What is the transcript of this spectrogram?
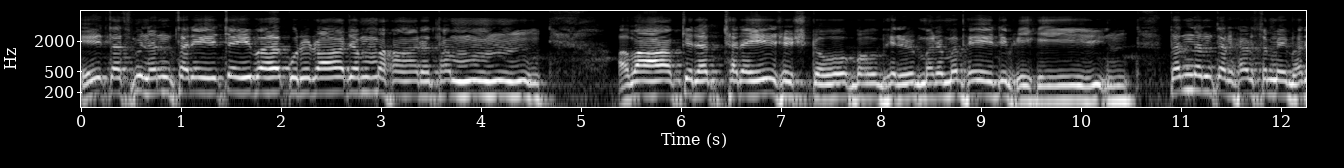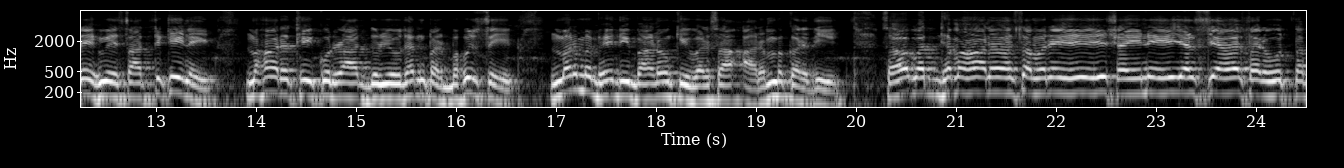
ए तस्मिनंतरे चैव कुरराजम महारथम। अवाक्यरक्षरिष्टो बहुभिर्मर्म भेद भी तदनंतर हर्ष में भरे हुए सात्विकी ने महारथी कुर्राज दुर्योधन पर बहुत से मर्म भेदी बाणों की वर्षा आरंभ कर दी। सबध्यमान समरे सैन्य सरोत्तम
